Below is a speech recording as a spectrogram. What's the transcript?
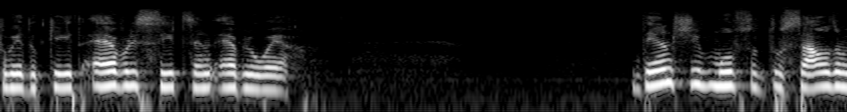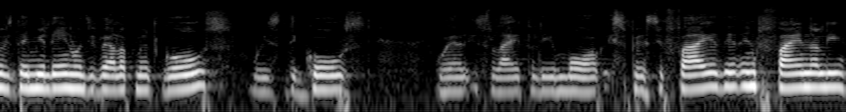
to educate every citizen everywhere. Then she moves to 2000 with the Millennium Development Goals, with the goals were slightly more specified, and finally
